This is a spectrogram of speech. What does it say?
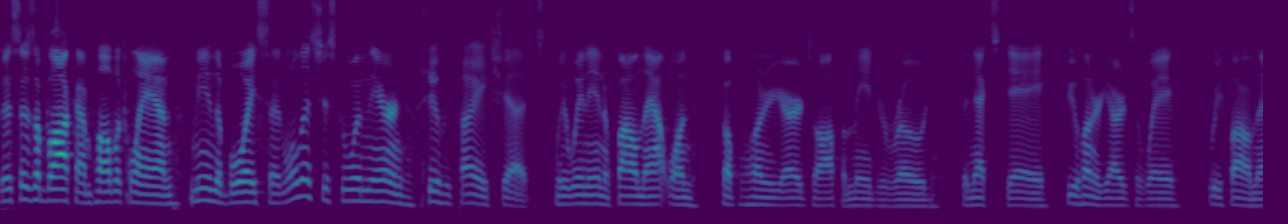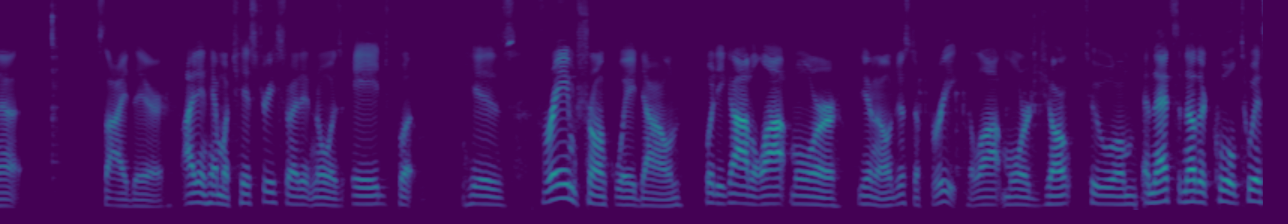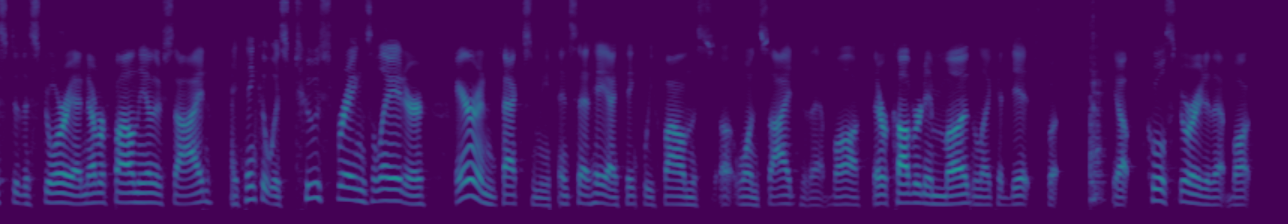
This is a buck on public land. Me and the boy said, well, let's just go in there and see if we find any sheds. We went in and found that one a couple hundred yards off a major road. The next day, a few hundred yards away, we found that side there. I didn't have much history, so I didn't know his age, but his frame shrunk way down but he got a lot more, you know, just a freak, a lot more junk to him. And that's another cool twist to the story. I never found the other side. I think it was two springs later, Aaron texted me and said, Hey, I think we found this uh, one side to that buck. They were covered in mud like a ditch, but yep, cool story to that buck.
